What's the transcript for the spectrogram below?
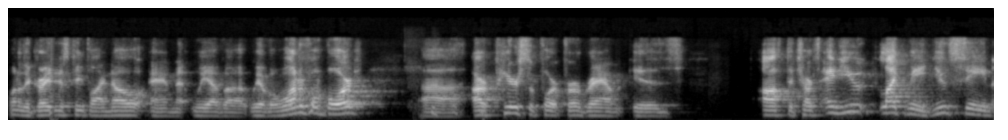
one of the greatest people I know. And we have a we have a wonderful board. Uh, our peer support program is off the charts. And you, like me, you've seen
